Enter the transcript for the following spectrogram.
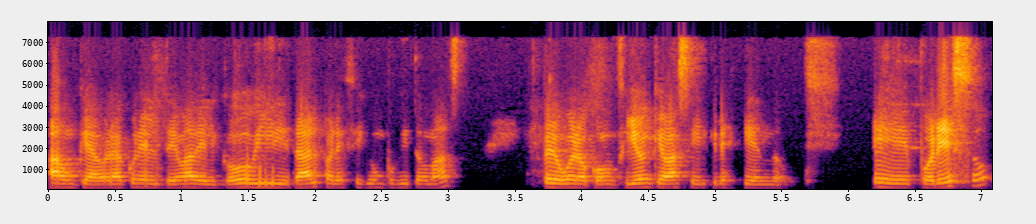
aunque ahora con el tema del COVID y tal parece que un poquito más. Pero bueno, confío en que va a seguir creciendo. Eh, por eso,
